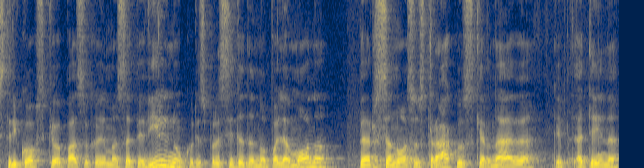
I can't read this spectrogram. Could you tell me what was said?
Strikovskio pasakojimas apie Vilnių, kuris prasideda nuo Palemono per senuosius trakus, Kernavę, kaip ateina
